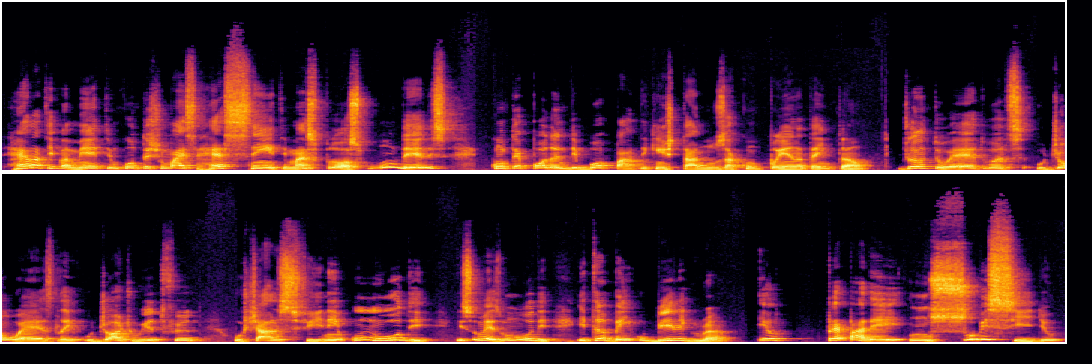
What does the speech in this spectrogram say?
relativamente um contexto mais recente, mais próximo. Um deles contemporâneo de boa parte de quem está nos acompanhando até então. Jonathan Edwards, o John Wesley, o George Whitfield, o Charles Finney, o Moody, isso mesmo, o Moody, e também o Billy Graham. Eu preparei um subsídio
